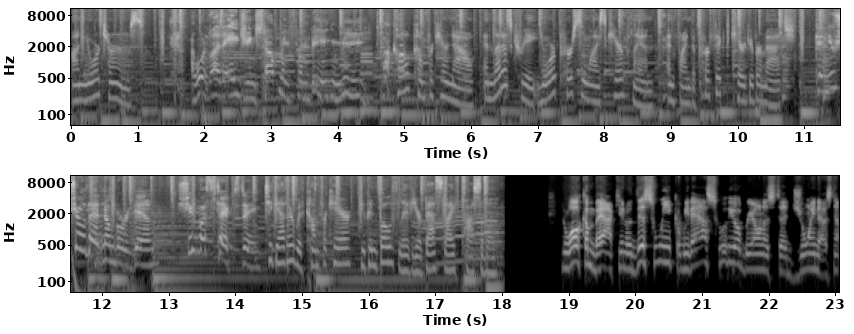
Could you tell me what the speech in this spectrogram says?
on your terms. I won't let aging stop me from being me. Call Comfort Care now and let us create your personalized care plan and find the perfect caregiver match. Can you show that number again? She was texting. Together with Comfort Care, you can both live your best life possible. And welcome back. You know, this week we've asked Julio Briones to join us. Now,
